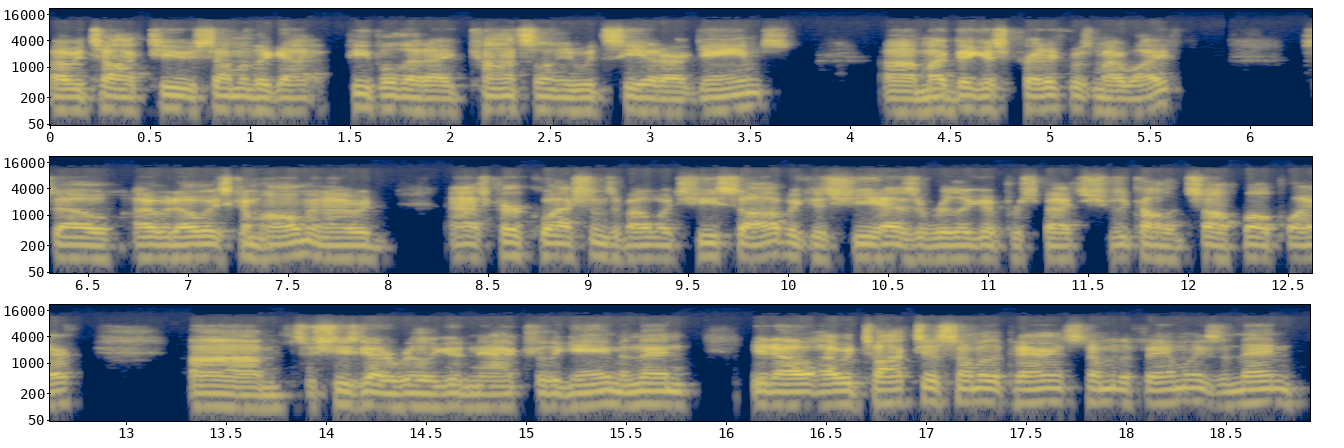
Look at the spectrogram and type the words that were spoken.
I would talk to some of the guy, people that I constantly would see at our games. Uh, my biggest critic was my wife. So I would always come home and I would ask her questions about what she saw because she has a really good perspective. She's a college softball player. Um, so she's got a really good knack for the game. And then, you know, I would talk to some of the parents, some of the families, and then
